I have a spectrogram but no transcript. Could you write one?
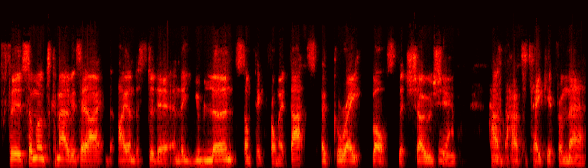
for someone to come out of it and say, I, I understood it and that you learned something from it, that's a great boss that shows you Yeah. how, how to take it from there.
